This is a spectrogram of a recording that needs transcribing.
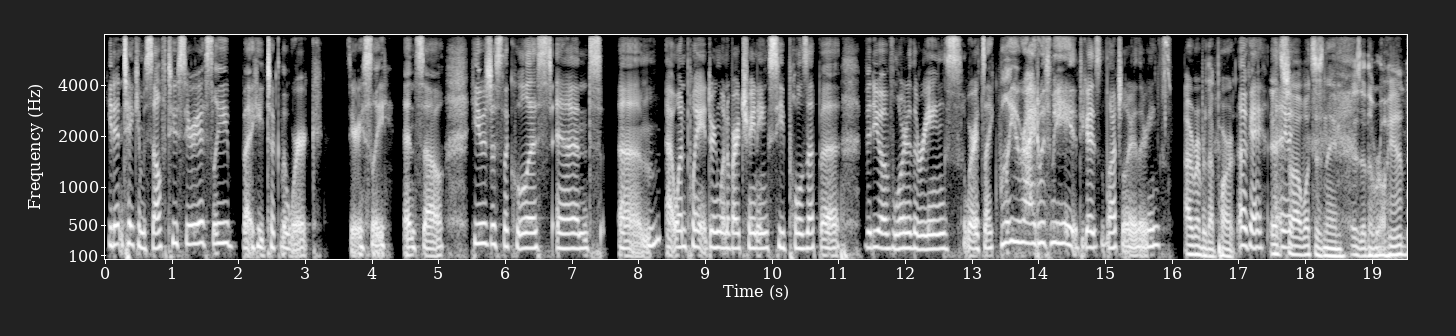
he didn't take himself too seriously, but he took the work seriously. And so he was just the coolest. And um, at one point during one of our trainings, he pulls up a video of Lord of the Rings where it's like, Will you ride with me? Do you guys watch Lord of the Rings? I remember that part. Okay. It's Anyway, uh, what's his name? Is it the Rohan?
